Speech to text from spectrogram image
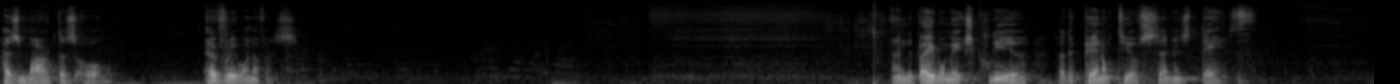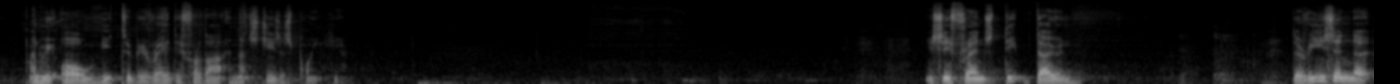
has marred us all, every one of us. And the Bible makes clear that the penalty of sin is death. And we all need to be ready for that, and that's Jesus' point here. You see, friends, deep down, the reason that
